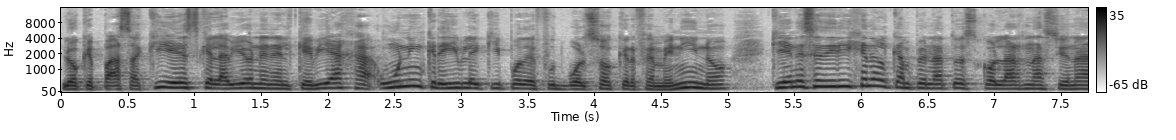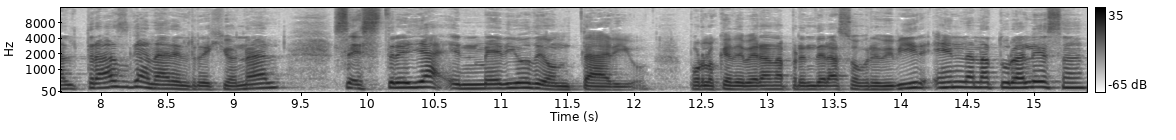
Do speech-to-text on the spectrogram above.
Lo que pasa aquí es que el avión en el que viaja un increíble equipo de fútbol soccer femenino, quienes se dirigen al campeonato escolar nacional tras ganar el regional, se estrella en medio de Ontario, por lo que deberán aprender a sobrevivir en la naturaleza,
